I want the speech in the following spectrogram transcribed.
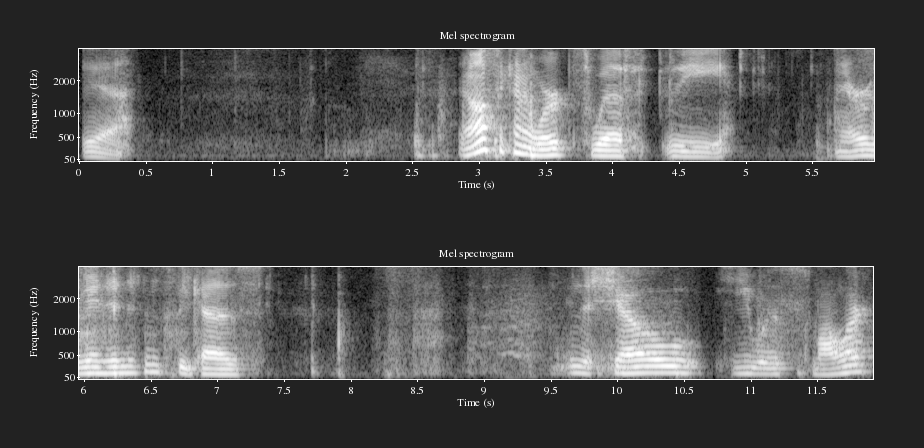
yeah. It also kind of works with the narrow gauge engines because in the show he was smaller,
